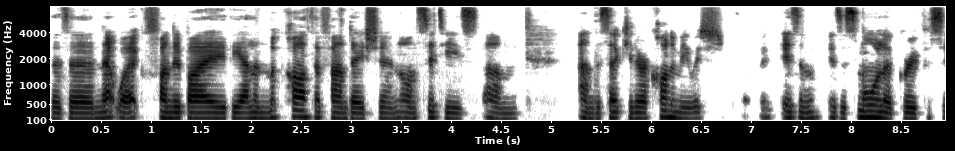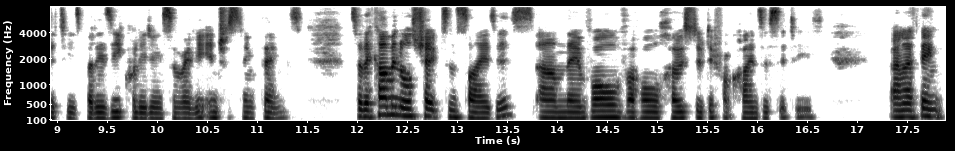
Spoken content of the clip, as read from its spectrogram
there's a network funded by the Ellen MacArthur Foundation on cities um, and the circular economy, which is a, is a smaller group of cities, but is equally doing some really interesting things. So they come in all shapes and sizes. Um, they involve a whole host of different kinds of cities. And I think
